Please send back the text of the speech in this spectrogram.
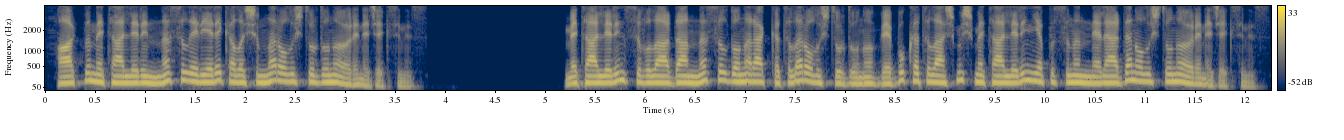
Farklı metallerin nasıl eriyerek alaşımlar oluşturduğunu öğreneceksiniz. Metallerin sıvılardan nasıl donarak katılar oluşturduğunu ve bu katılaşmış metallerin yapısının nelerden oluştuğunu öğreneceksiniz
